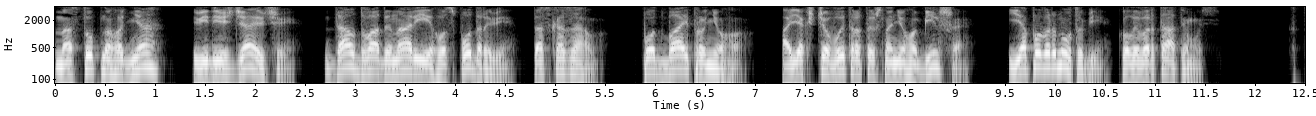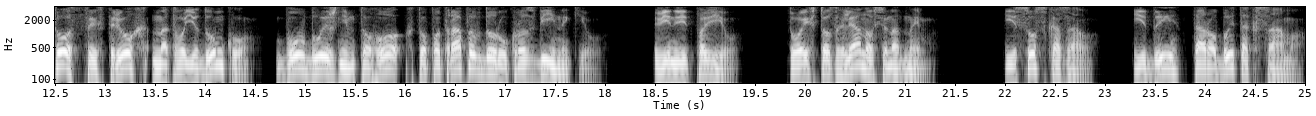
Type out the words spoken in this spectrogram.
Наступного дня, від'їжджаючи, дав два динарії господареві та сказав Подбай про нього, а якщо витратиш на нього більше, я поверну тобі, коли вертатимусь. Хто з цих трьох, на твою думку, був ближнім того, хто потрапив до рук розбійників? Він відповів Той, хто зглянувся над ним. Ісус сказав Іди та роби так само.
